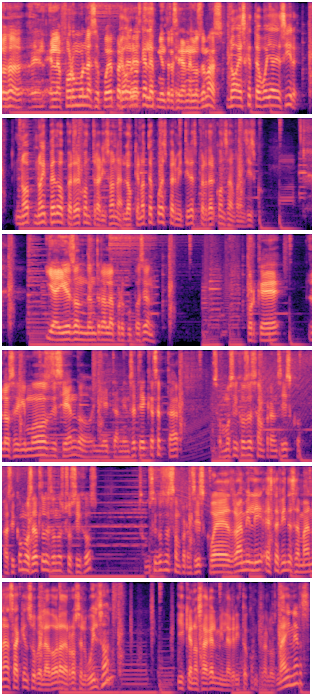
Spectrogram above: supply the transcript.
O sea, en, en la fórmula se puede perder este que le- mientras se ganen los demás. No, es que te voy a decir, no, no hay pedo perder contra Arizona. Lo que no te puedes permitir es perder con San Francisco. Y ahí es donde entra la preocupación. Porque lo seguimos diciendo y también se tiene que aceptar. Somos hijos de San Francisco. Así como Seattle son nuestros hijos, somos hijos de San Francisco. Pues Ramily, este fin de semana saquen su veladora de Russell Wilson y que nos haga el milagrito contra los Niners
